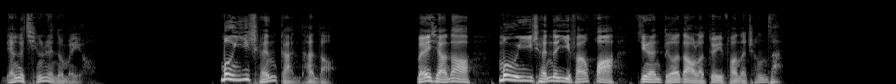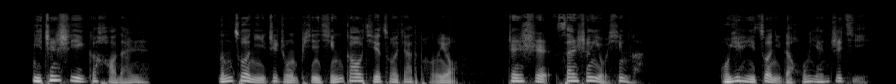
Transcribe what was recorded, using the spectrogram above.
连个情人都没有。孟依晨感叹道。没想到孟依晨的一番话，竟然得到了对方的称赞。你真是一个好男人。能做你这种品行高洁作家的朋友，真是三生有幸啊！我愿意做你的红颜知己。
